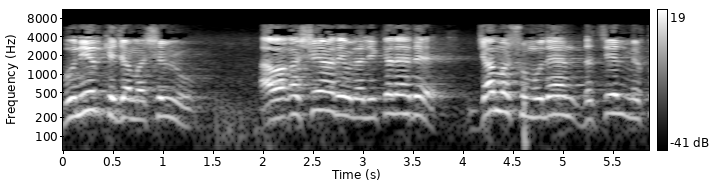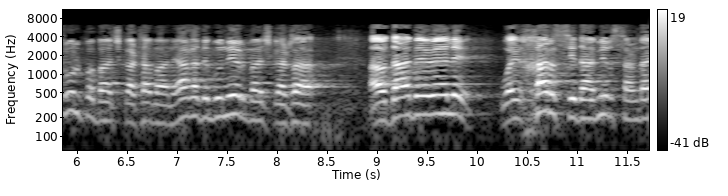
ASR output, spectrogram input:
بنیر کې جمع شویو او هغه شعر یو لیکل دی جمع شمولین د چیل میټول په باج کاټه باندې هغه د بنیر باج کاټه او دا به ویلې وای خر سیدامیر سنډه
